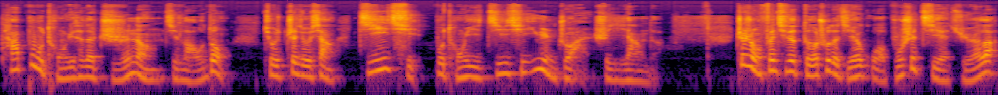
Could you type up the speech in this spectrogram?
它不同于它的职能及劳动，就这就像机器不同于机器运转是一样的。这种分歧的得出的结果，不是解决了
